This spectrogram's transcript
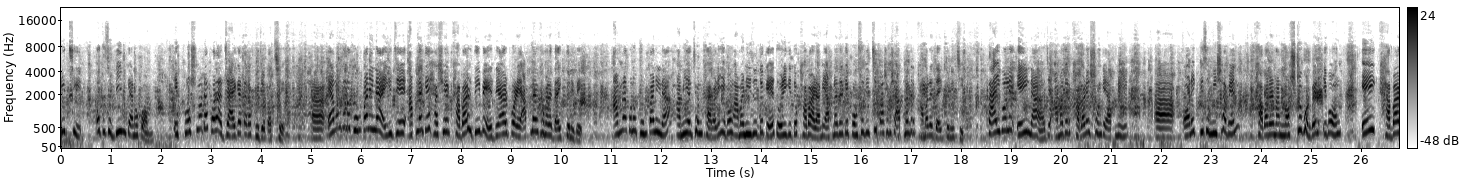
নিচ্ছি, অথচ ডিম কেন কম? এই প্রশ্নটা করার জায়গা তারা খুঁজে পাচ্ছে। এমন কোনো কোম্পানি নাই যে আপনাকে হাঁসের খাবার দিবে, দেওয়ার পরে আপনার খাবারের দায়িত্ব নেবে। আমরা কোনো কোম্পানি না, আমি একজন খামারি এবং আমার নিজেদেরকে তৈরিকৃত খাবার আমি আপনাদেরকে পৌঁছে দিচ্ছি, পাশাপাশি আপনাদের খাবারের দায়িত্ব নিচ্ছি। তাই বলে এই না যে আমাদের খাবারের সঙ্গে আপনি অনেক কিছু মিশাবেন, খাবারের মান নষ্ট করবেন এবং এই খাবার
